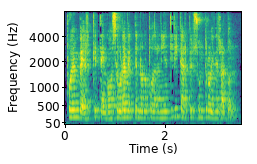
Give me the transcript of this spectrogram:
pueden ver que tengo, seguramente no lo podrán identificar, pero es un droide ratón.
